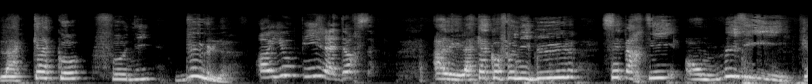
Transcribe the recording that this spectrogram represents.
La cacophonie bulle. Oh youpi, j'adore ça. Allez, la cacophonie bulle, c'est parti en musique.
